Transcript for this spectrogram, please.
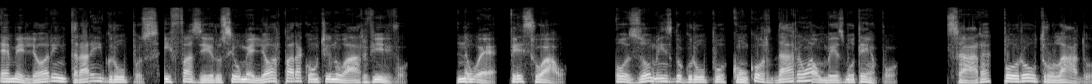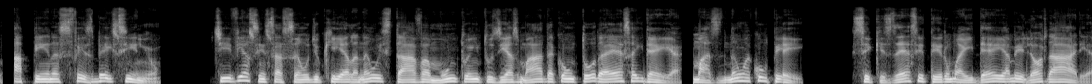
é melhor entrar em grupos e fazer o seu melhor para continuar vivo. Não é, pessoal? Os homens do grupo concordaram ao mesmo tempo. Sara, por outro lado, apenas fez beicinho. Tive a sensação de que ela não estava muito entusiasmada com toda essa ideia, mas não a culpei. Se quisesse ter uma ideia melhor da área,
